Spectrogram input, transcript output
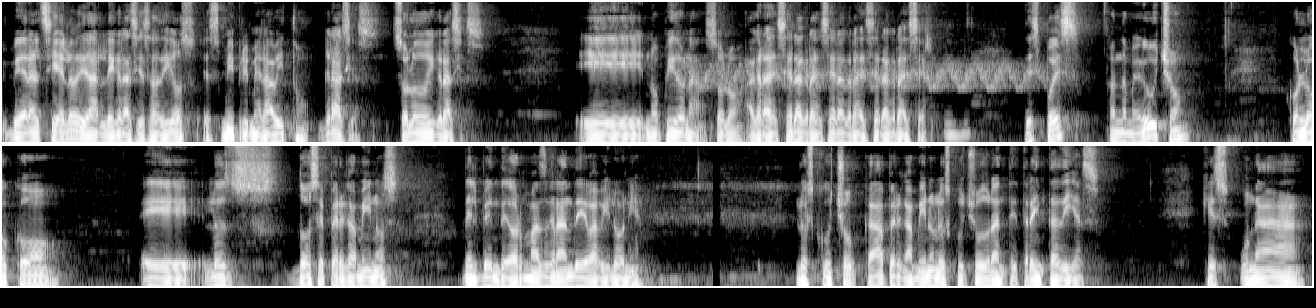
ver al cielo y darle gracias a Dios. Es mi primer hábito. Gracias, solo doy gracias. Eh, no pido nada, solo agradecer, agradecer, agradecer, agradecer. Después, cuando me ducho, coloco eh, los 12 pergaminos del vendedor más grande de Babilonia. Lo escucho, cada pergamino lo escucho durante 30 días, que es una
